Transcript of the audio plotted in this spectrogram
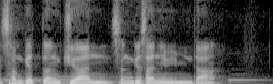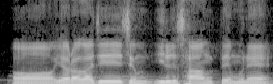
섬겼던 귀한 선교사님입니다. 어, 여러 가지 지금 일 사항 때문에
